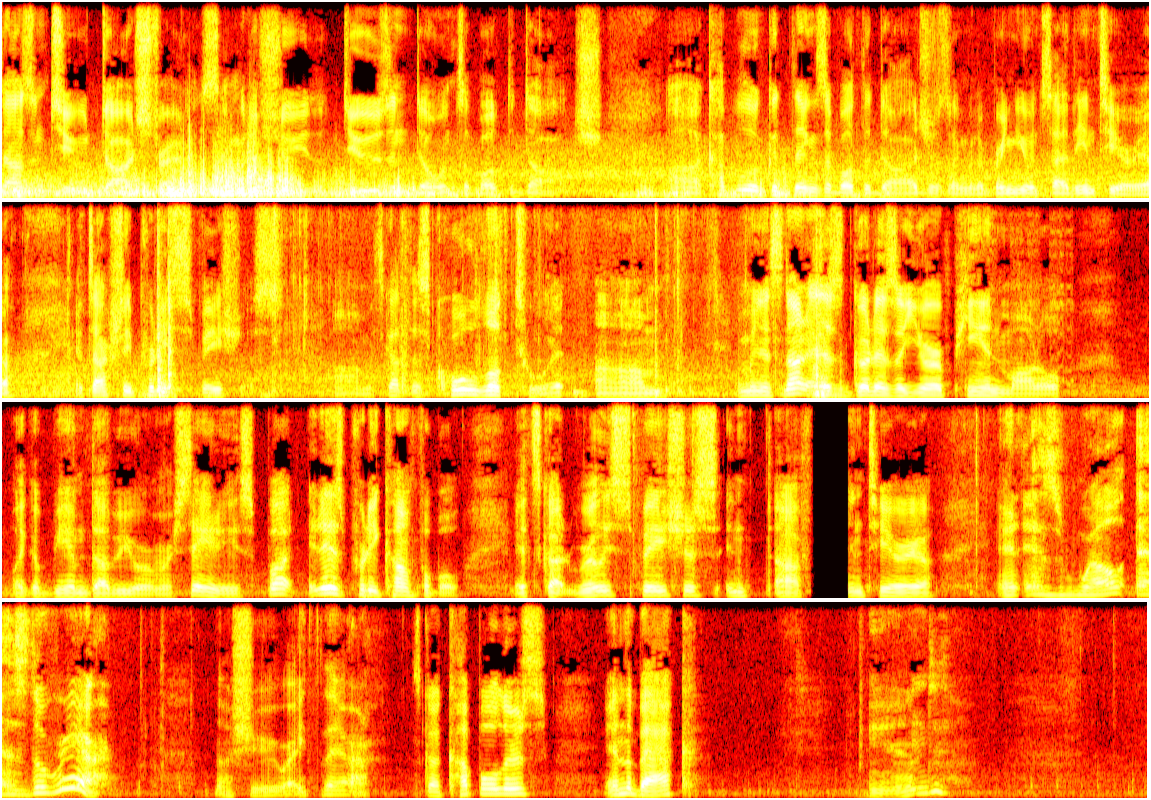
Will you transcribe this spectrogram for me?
2002 Dodge Stratus. I'm going to show you the do's and don'ts about the Dodge. Uh, a couple of good things about the Dodge is I'm going to bring you inside the interior. It's actually pretty spacious. Um, it's got this cool look to it. Um, I mean, it's not as good as a European model like a BMW or a Mercedes, but it is pretty comfortable. It's got really spacious in, uh, interior and as well as the rear. I'll show you right there. It's got cup holders in the back and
